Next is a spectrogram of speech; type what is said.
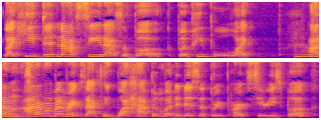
Like he did not see it as a book, but people like Mm. I don't I don't remember exactly what happened, but it is a three part series book,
